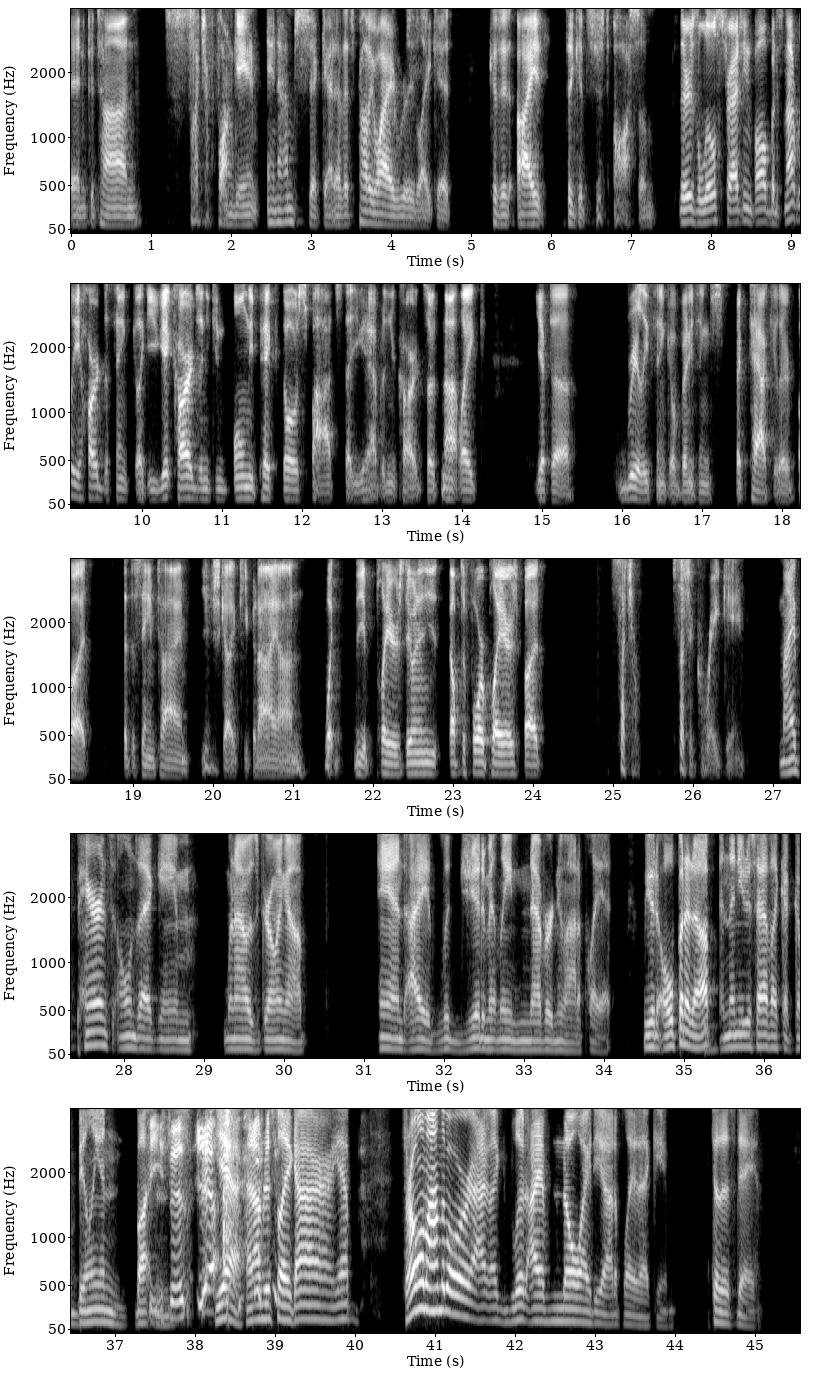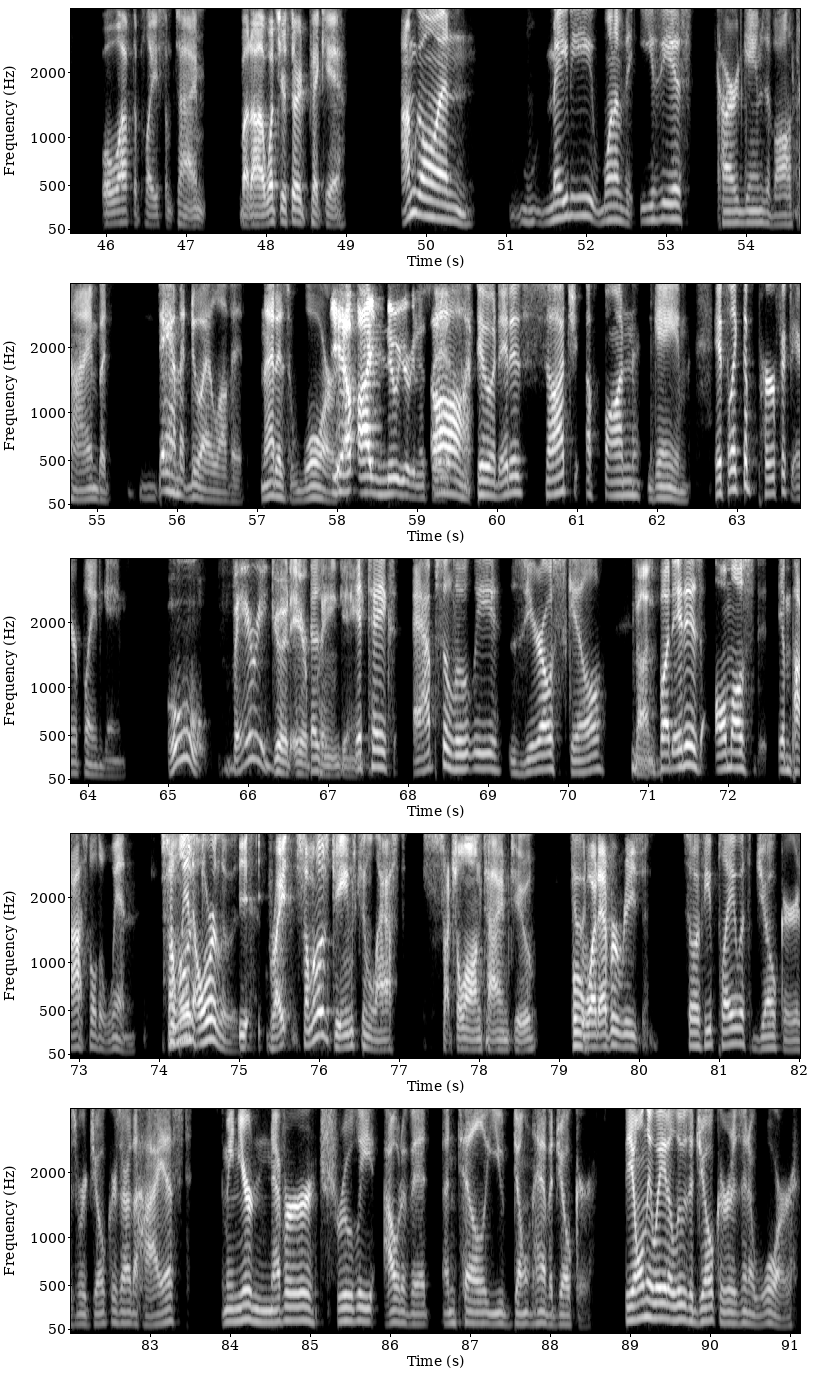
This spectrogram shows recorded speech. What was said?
and Catan. Such a fun game. And I'm sick at it. That's probably why I really like it. Because I think it's just awesome there's a little strategy involved, but it's not really hard to think. Like you get cards and you can only pick those spots that you have in your card. So it's not like you have to really think of anything spectacular, but at the same time, you just got to keep an eye on what the players doing and you, up to four players, but such a such a great game. my parents owned that game when I was growing up, and I legitimately never knew how to play it. We would open it up, and then you just have like a billion buttons. Pieces. Yeah. Yeah, and I'm just like, ah, yep, throw them on the board. I like, lit- I have no idea how to play that game to this day. Well, we'll have to play sometime. But uh, what's your third pick here? I'm going maybe one of the easiest card games of all time, but damn it, do I love it. And that is War. Yep, I knew you were gonna say it. Oh, dude, it is such a fun game. It's like the perfect airplane game. Ooh, very good airplane game. It takes absolutely zero skill, None. but it is almost impossible to win. To Some of win those- or lose. Right? Some of those games can last such a long time too, for Dude. whatever reason. So if you play with jokers where jokers are the highest, I mean, you're never truly out of it until you don't have a joker. The only way to lose a joker is in a war.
